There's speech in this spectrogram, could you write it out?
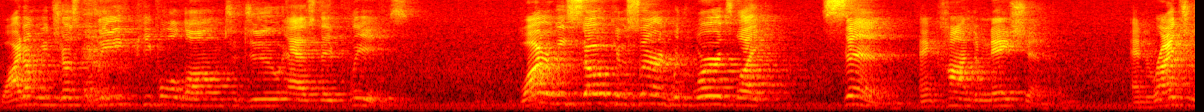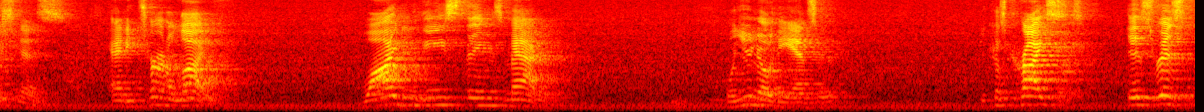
Why don't we just leave people alone to do as they please? Why are we so concerned with words like sin and condemnation and righteousness and eternal life? Why do these things matter? Well, you know the answer. Because Christ is risen.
